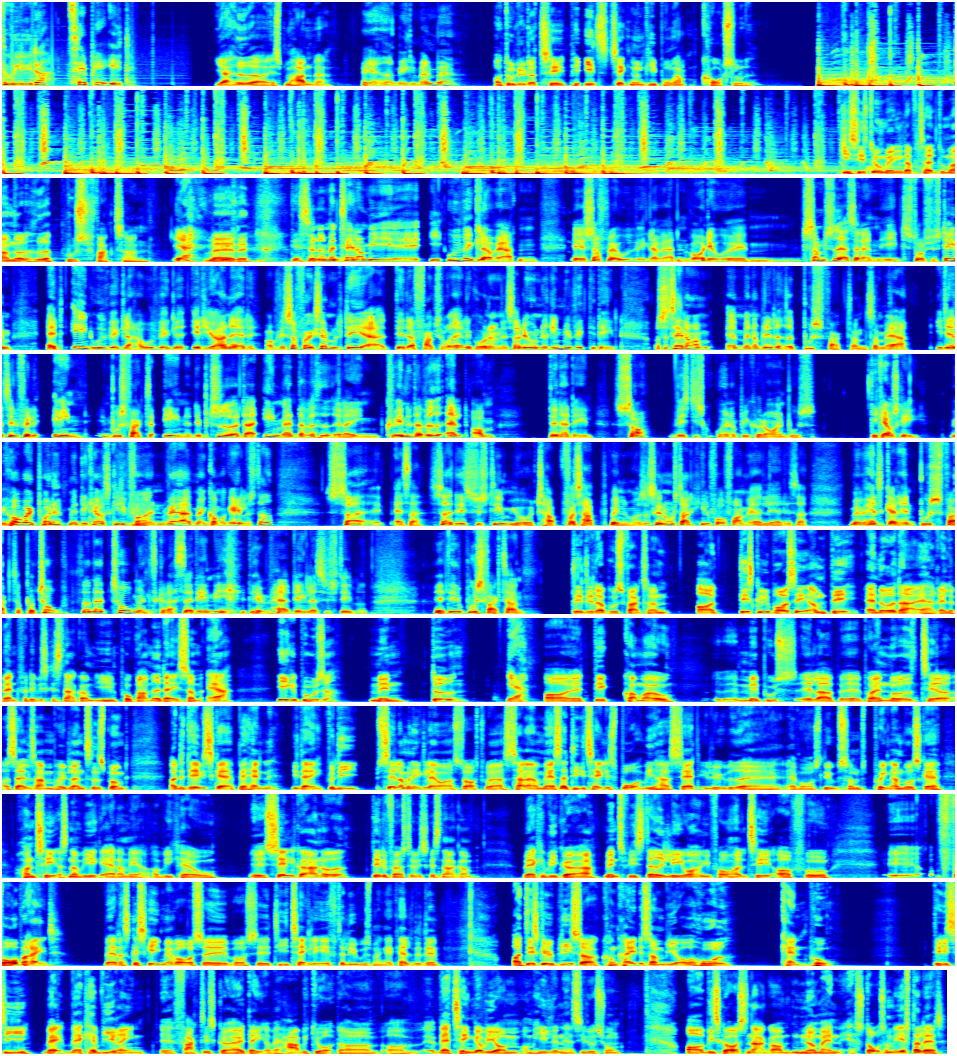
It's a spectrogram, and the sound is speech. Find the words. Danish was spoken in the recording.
Du lytter til P1. Jeg hedder Esben Hardenberg, Og jeg hedder Mikkel Malmberg. og du lytter til P1's teknologiprogram Kortsluttet. I sidste uge, Mikkel, der fortalte du mig om noget, der hedder busfaktoren. Ja, Hvad er det? det er sådan noget, man taler om i, øh, i udviklerverdenen, øh, softwareudviklerverdenen, hvor det jo øh, samtidig er sådan et stort system, at en udvikler har udviklet et hjørne af det. Og hvis så for eksempel det er det, der fakturerer alle kunderne, så er det jo en rimelig vigtig del. Og så taler man om, at man om det, der hedder busfaktoren, som er i det her tilfælde en, en busfaktor 1. Det betyder, at der er en mand, der ved, eller en kvinde, der ved alt om den her del. Så hvis de skulle gå hen og blive kørt over en bus, det kan jo ske. Vi håber ikke på det, men det kan jo ske for en hver, at man kommer galt afsted. Så, altså, så er det system jo tab, fortabt på en eller anden måde. Så skal nogen starte helt forfra med at lære det. Så man vil helst gerne have en busfaktor på to, sådan at to mennesker er sat ind i det hver del af systemet. Ja, Det er busfaktoren. Det er det, der er busfaktoren. Og det skal vi prøve at se, om det er noget, der er relevant for det, vi skal snakke om i programmet i dag, som er ikke busser, men døden. Ja. Og øh, det kommer jo Øh, med bus eller øh, på anden måde til os alle sammen på et eller andet tidspunkt. Og det er det, vi skal behandle i dag. Fordi selvom man ikke laver software, så er der jo masser af digitale spor, vi har sat i løbet af, af vores liv, som på en eller anden måde skal håndteres, når vi ikke er der mere. Og vi kan jo øh, selv gøre noget. Det er det første, vi skal snakke om. Hvad kan vi gøre, mens vi stadig lever, i forhold til at få øh, forberedt, hvad der skal ske med vores, øh, vores øh, digitale efterliv, hvis man kan kalde det det. Og det skal vi blive så konkrete, som vi overhovedet kan på. Det vil sige, hvad, hvad kan vi rent øh, faktisk gøre i dag, og hvad har vi gjort, og, og hvad tænker vi om, om hele den her situation? Og vi skal også snakke om, når man er- står som efterladt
